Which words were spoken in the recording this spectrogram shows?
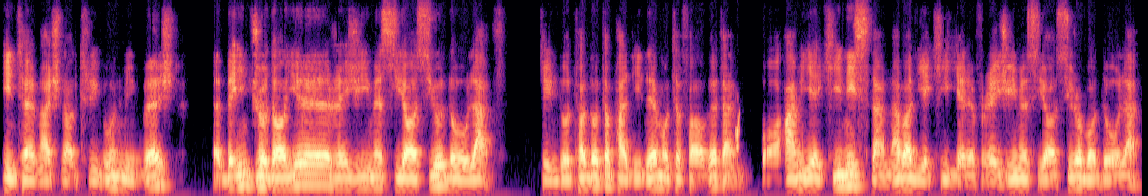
اینترنشنال تریبون میوشت به این جدایی رژیم سیاسی و دولت که این دوتا دوتا پدیده متفاوتن با هم یکی نیستن نباید یکی گرفت رژیم سیاسی رو با دولت.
